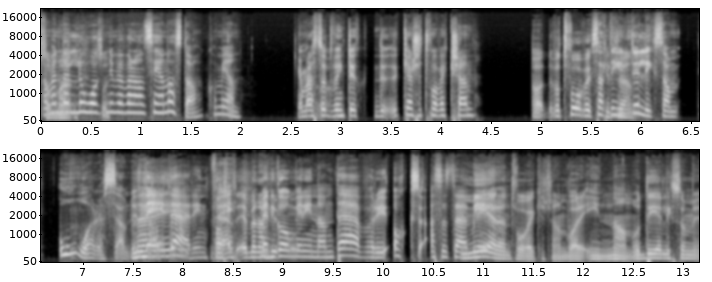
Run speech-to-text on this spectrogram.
Ja, men när låg så- ni med varandra senast då? Kom igen. ja men alltså, det var inte, kanske två veckor sedan. Ja, det var två veckor Så det är inte liksom år sedan. Nej, Nej, det är inte. Fast, menar, men hur- gånger innan det var det ju också. Alltså, så här, Mer det, än två veckor sedan var det innan. Och det är liksom,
